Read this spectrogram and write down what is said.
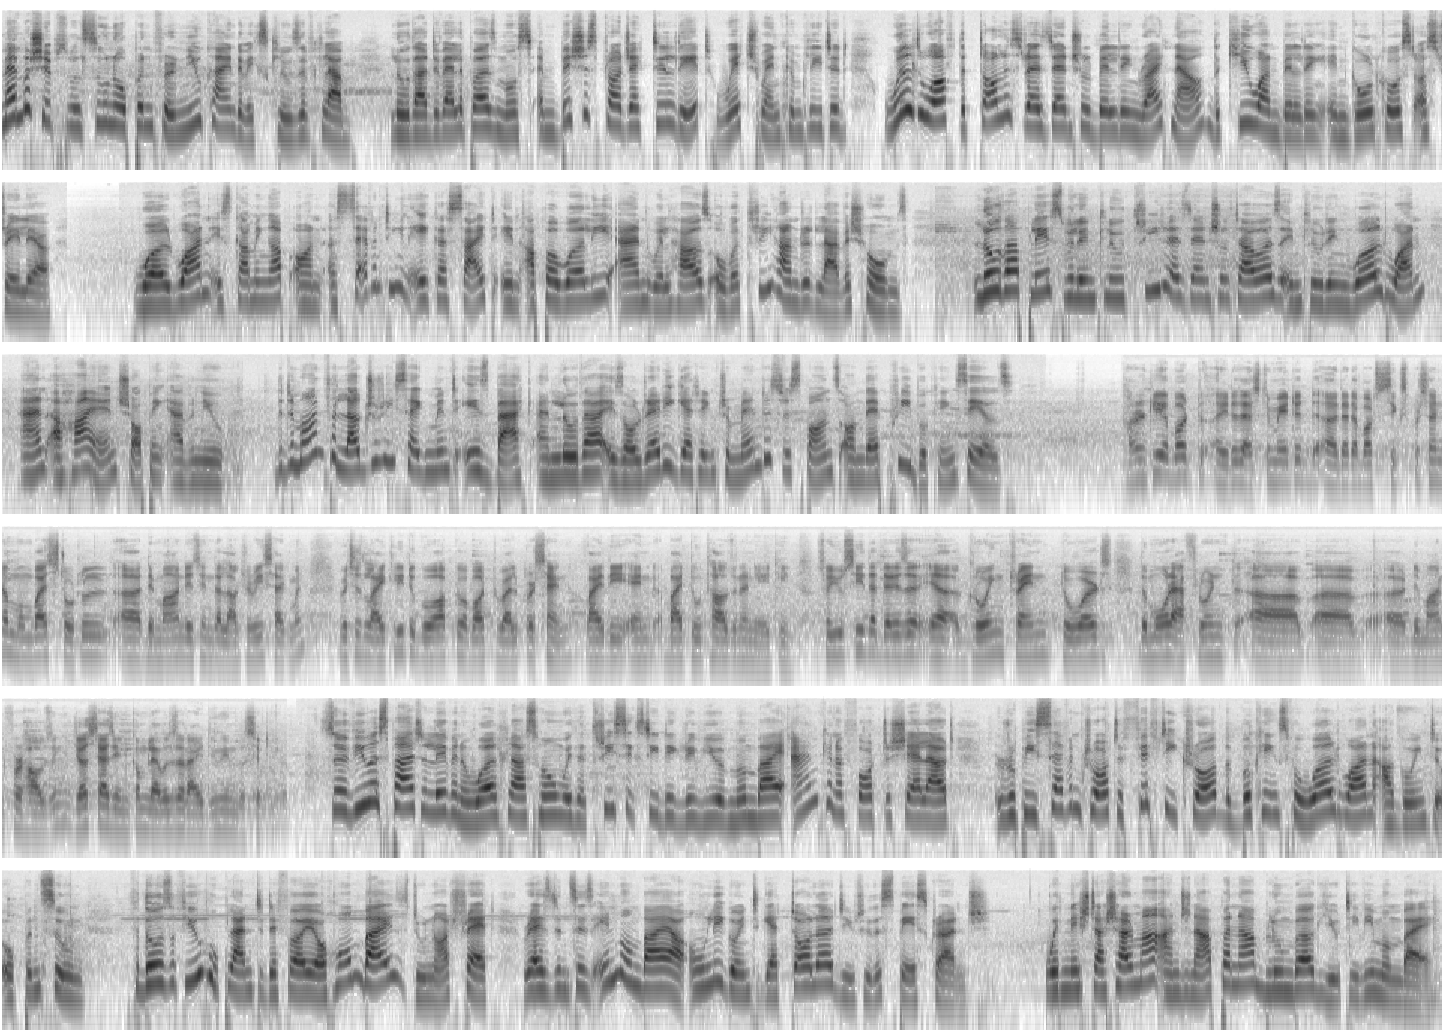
Memberships will soon open for a new kind of exclusive club. Lodha developers' most ambitious project till date, which, when completed, will dwarf the tallest residential building right now, the Q1 building in Gold Coast, Australia. World 1 is coming up on a 17 acre site in Upper Worli and will house over 300 lavish homes. Lodha Place will include three residential towers, including World 1 and a high end shopping avenue. The demand for luxury segment is back and Lodha is already getting tremendous response on their pre-booking sales. Currently, about it is estimated uh, that about 6% of Mumbai's total uh, demand is in the luxury segment, which is likely to go up to about 12% by the end by 2018. So you see that there is a, growing trend towards the more affluent uh, uh, uh, demand for housing, just as income levels are rising in the city. So if you aspire to live in a world-class home with a 360 degree view of Mumbai and can afford to shell out rupees 7 crore to 50 crore, the bookings for World 1 are going to open soon. For those of you who plan to defer your home buys, do not fret. Residences in Mumbai are only going to get taller due to the space crunch. With Nishta Sharma, Anjana Bloomberg UTV Mumbai.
